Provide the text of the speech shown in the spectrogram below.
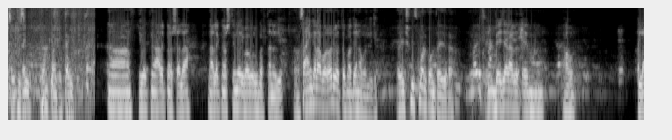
Simplicity Thank you. ಆ, ಇವತ್ತು ನಾಲ್ಕನೇ ವರ್ಷ ಅಲ್ಲ? ನಾಲ್ಕನೇ ವರ್ಷದಿಂದ ಇವಾಗವರೆಗೂ ಬರ್ತಾನೆ ಇದೀವಿ ಸಾಯಂಕಾಲ ಬರೋರು ಇವತ್ತು ಮಧ್ಯಾಹ್ನ ಬಂದಿದ್ವಿ ಎಷ್ಟು ಮಿಸ್ ಮಾಡ್ಕೊಂತ ಇದೀರಾ ಏನ್. ಬೇಜಾರಾಗುತ್ತೆ ಹೌದು. ಎಲ್ಲ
